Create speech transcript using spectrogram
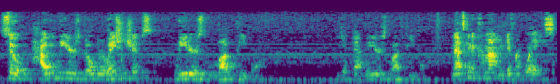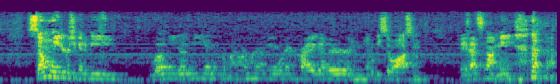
So how do leaders build relationships? Leaders love people. You get that? Leaders love people. And that's to come out in different ways. Some leaders are going to be lovey dovey, I'm going to put my arm around you, we're going to cry together, and it'll be so awesome. Okay, that's not me. that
